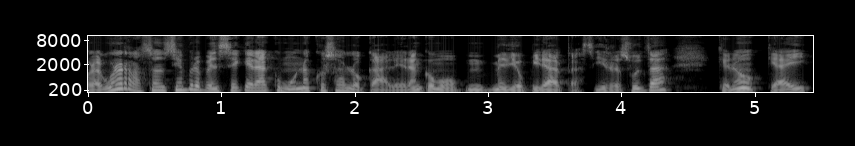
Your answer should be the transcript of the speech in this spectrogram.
por alguna razón, siempre pensé que era como una cosa local, eran como medio piratas. Y resulta que no, que hay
